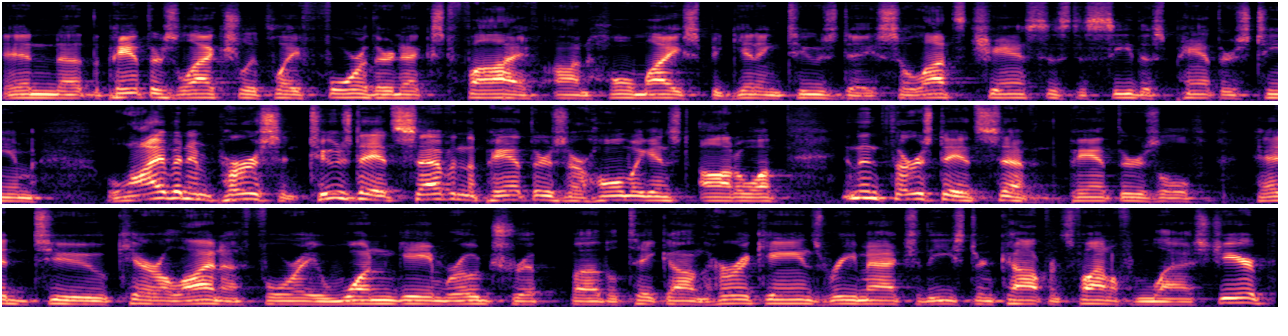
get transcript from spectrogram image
And uh, the Panthers will actually play four of their next five on home ice beginning Tuesday. So lots of chances to see this Panthers team live and in person. Tuesday at 7, the Panthers are home against Ottawa. And then Thursday at 7, the Panthers will head to Carolina for a one game road trip. Uh, they'll take on the Hurricanes, rematch of the Eastern Conference final from last year. And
